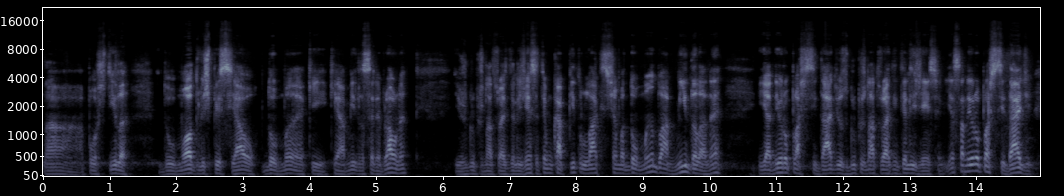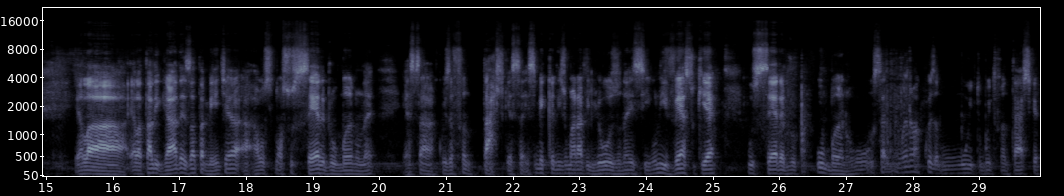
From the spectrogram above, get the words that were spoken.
na apostila do módulo especial do MAN aqui, que é a amígdala cerebral, né? E os grupos naturais de inteligência, tem um capítulo lá que se chama Domando a Amígdala, né? E a neuroplasticidade e os grupos naturais de inteligência. E essa neuroplasticidade, ela ela está ligada exatamente ao nosso cérebro humano, né? Essa coisa fantástica, essa, esse mecanismo maravilhoso, né? Esse universo que é o cérebro humano. O cérebro humano é uma coisa muito, muito fantástica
